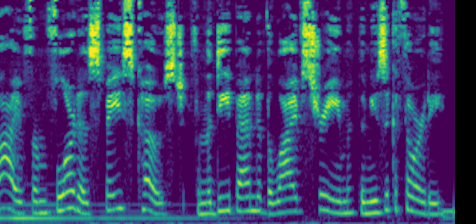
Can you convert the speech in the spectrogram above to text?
live from Florida's Space Coast, from the deep end of the live stream, The Music Authority.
